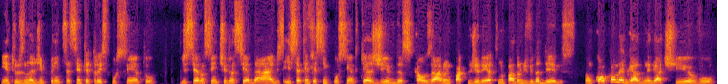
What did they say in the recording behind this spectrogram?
Entre os inadimplentes, 63% disseram sentir ansiedade e 75% que as dívidas causaram impacto direto no padrão de vida deles. Então, qual que é o legado negativo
